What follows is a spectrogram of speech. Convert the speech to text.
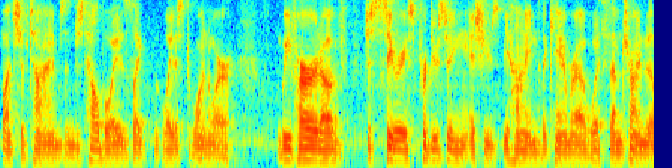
bunch of times. And just Hellboy is like the latest one where we've heard of just serious producing issues behind the camera with them trying to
